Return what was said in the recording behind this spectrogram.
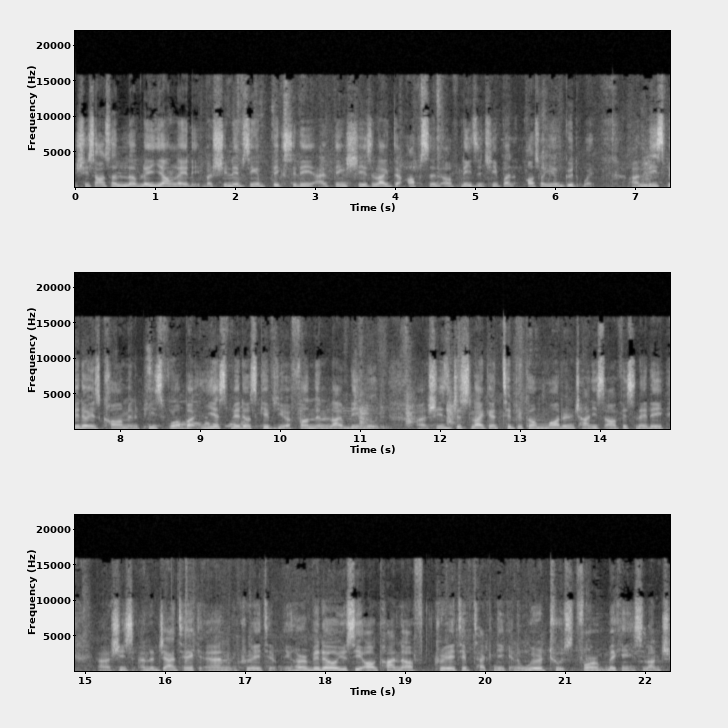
She's also a lovely young lady, but she lives in a big city. I think she's like the opposite of Li Ziqi, but also in a good way. Uh, Li's video is calm and peaceful, but Ye's videos gives you a fun and lively mood. Uh, she's just like a typical modern Chinese office lady. Uh, she's energetic and creative. In her video, you see all kind of creative technique and weird tools for making his lunch,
